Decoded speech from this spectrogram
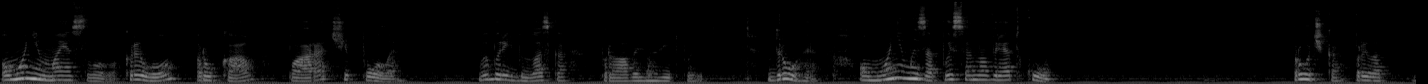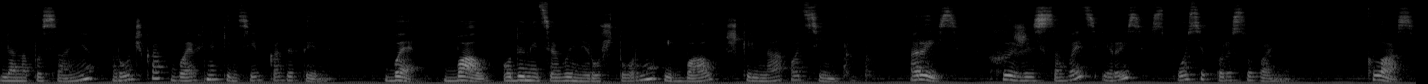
Омонім має слово крило, рукав, пара чи поле. Виберіть, будь ласка, правильну відповідь. Друге. Омоніми записано в рядку. Ручка прилад для написання, ручка верхня кінцівка дитини. Б. Бал одиниця виміру шторму і бал шкільна оцінка. Рись хижий савець і рись спосіб пересування. Клас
